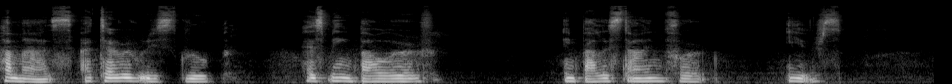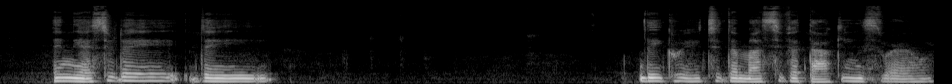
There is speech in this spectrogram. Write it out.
Hamas, a terrorist group, has been in power in Palestine for years. And yesterday they they created a massive attack in Israel.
